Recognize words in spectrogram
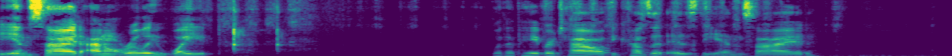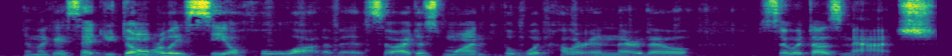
the inside, I don't really wipe with a paper towel because it is the inside. And like I said, you don't really see a whole lot of it. So I just want the wood color in there though, so it does match.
